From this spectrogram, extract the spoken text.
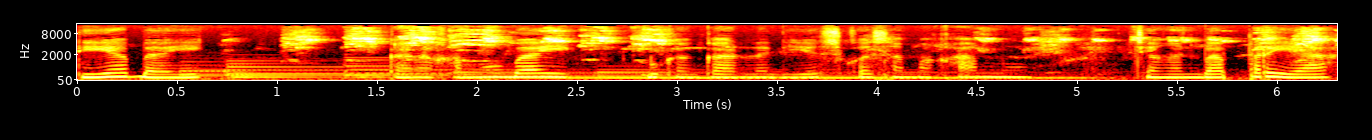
Dia baik karena kamu baik, bukan karena dia suka sama kamu. Jangan baper ya.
